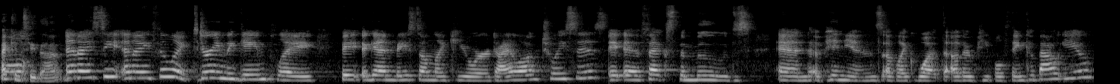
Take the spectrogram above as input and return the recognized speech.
I can see that. And I see, and I feel like during the gameplay, ba- again based on like your dialogue choices, it affects the moods and opinions of like what the other people think about you.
